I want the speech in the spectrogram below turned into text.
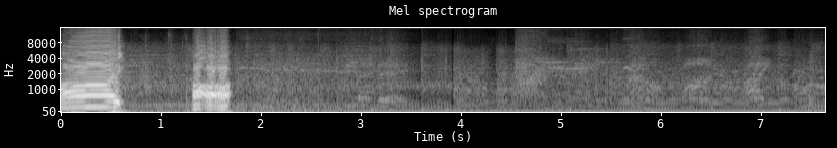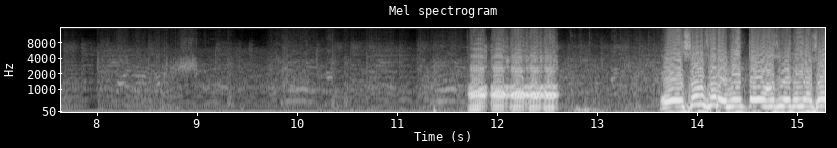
はーい。あ、あ、あ。あ、あ、あ、あ、あ。えー、そろそろイベントを始めていきましょう。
